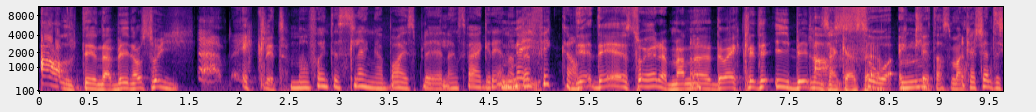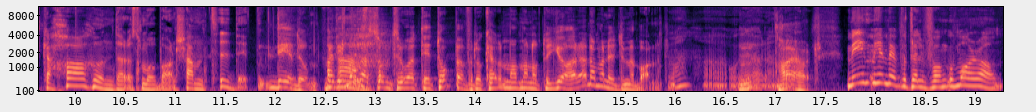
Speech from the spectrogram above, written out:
allt i den där bilen. Och så jävla äckligt. Man får inte slänga bajsblöjor längs vägrenen. Det fick han. det, det, så är det. Men eh, det var äckligt i bilen sen kan jag säga. Så äckligt. Alltså, man kanske inte ska ha hundar och små barn samtidigt. Det är dumt. Men det är många som tror att det är toppen för då kan man ha något att göra när man är ute med barnet. Man har att göra. Har jag hört. Mimmi är med på telefon. God morgon.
